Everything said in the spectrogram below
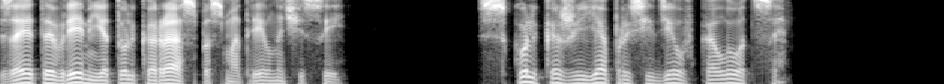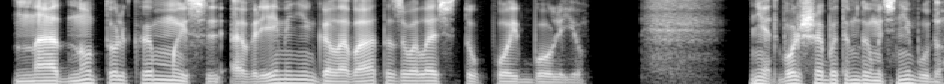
За это время я только раз посмотрел на часы. Сколько же я просидел в колодце? На одну только мысль о времени голова отозвалась тупой болью. Нет, больше об этом думать не буду.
